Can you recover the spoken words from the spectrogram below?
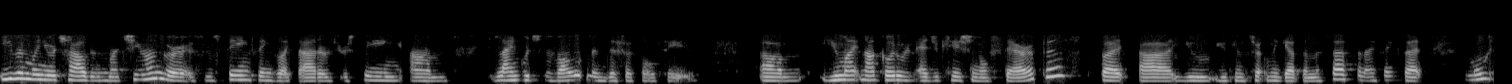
even when your child is much younger, if you're seeing things like that, or if you're seeing um, language development difficulties, um, you might not go to an educational therapist, but uh, you you can certainly get them assessed. And I think that most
